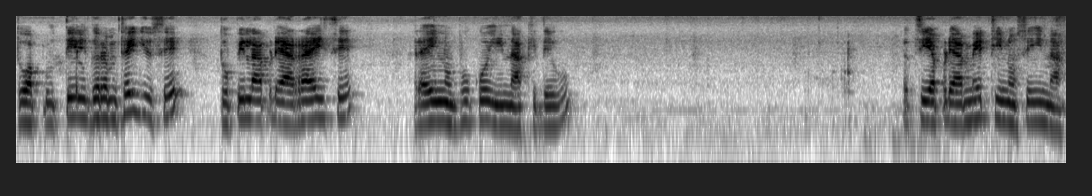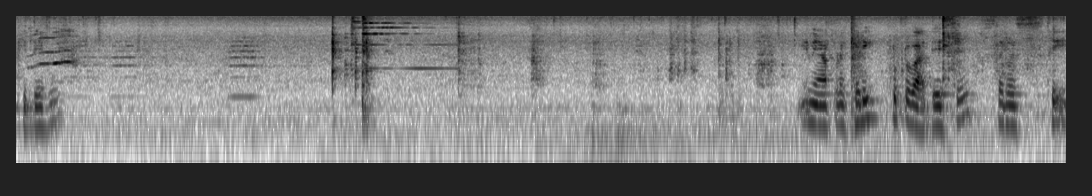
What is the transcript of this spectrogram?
તો આપણું તેલ ગરમ થઈ ગયું છે, તો પહેલાં આપણે આ રાઈ છે, રાઈનો ભૂકો એ નાખી દેવું. પછી આપણે આ મેથીનો છે એ નાખી દેવું. એને આપણે ઘડી ફૂટવા દેશું સરસથી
